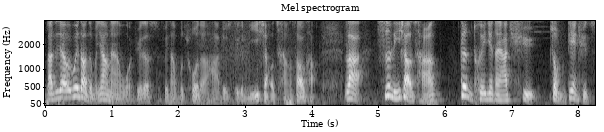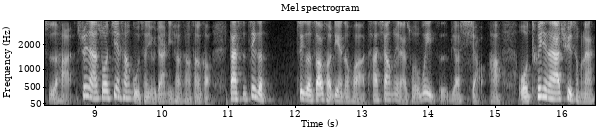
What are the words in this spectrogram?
那这家味道怎么样呢？我觉得是非常不错的哈，就是这个李小肠烧烤。那吃李小肠更推荐大家去总店去吃哈。虽然说建昌古城有家李小肠烧烤，但是这个这个烧烤店的话，它相对来说位置比较小哈。我推荐大家去什么呢？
